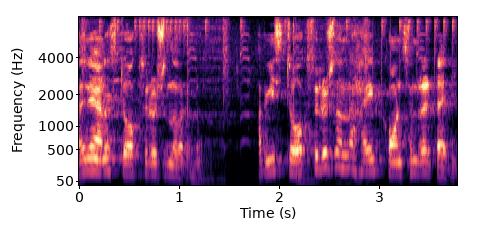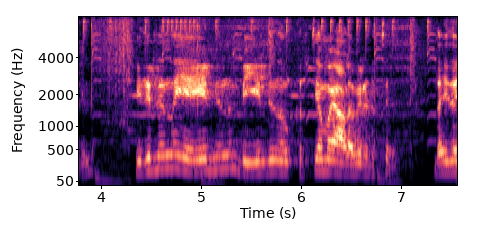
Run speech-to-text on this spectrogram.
അതിനെയാണ് സ്റ്റോക്ക് സൊല്യൂഷൻ എന്ന് പറയുന്നത്. അപ്പോൾ ഈ സ്റ്റോക്ക് സൊല്യൂഷൻ തന്നെ ഹൈ കോൺസെൻട്രേറ്റ് ആയിരിക്കും. ഇതിൽ നിന്ന് എയിൽ നിന്നും ബിയിൽ നിന്നും കൃത്യമായ അളവിലെടുത്ത് അതായത്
